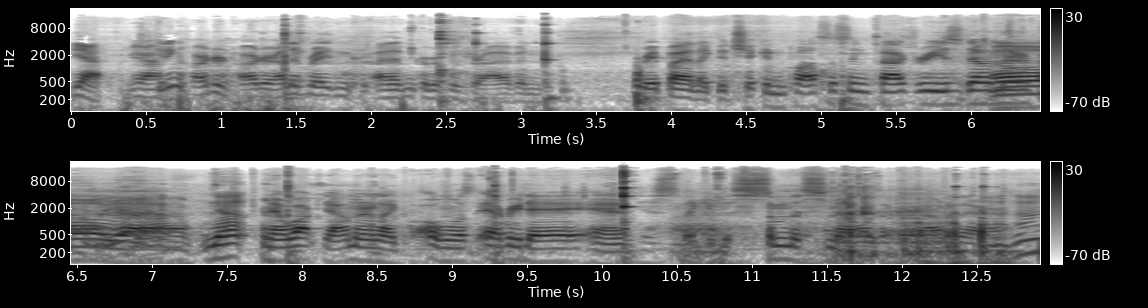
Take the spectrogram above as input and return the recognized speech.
yeah. Yeah. Getting harder and harder. I live right in I live in Commercial Drive and right by like the chicken processing factories down there. Oh yeah. No. And I walk down there like almost every day, and just like the, some of the smells that come out of there. Mm-hmm.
